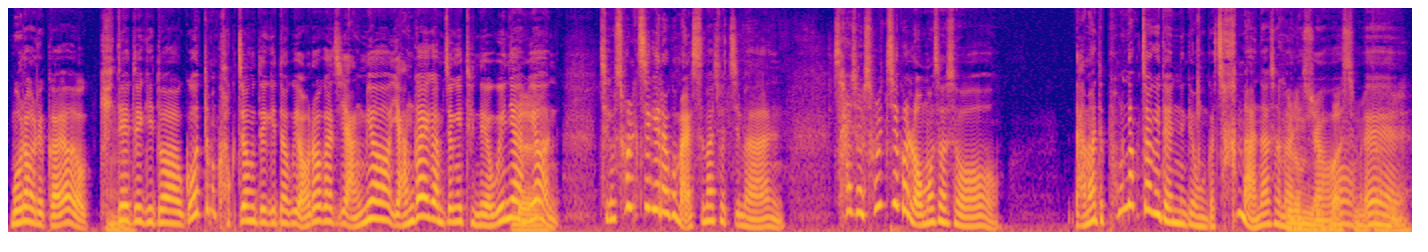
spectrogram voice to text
뭐라 그럴까요? 기대되기도 하고 좀 걱정되기도 하고 여러 가지 양면 양가의 감정이 드네요. 왜냐하면 네. 지금 솔직이라고 말씀하셨지만 사실 솔직을 넘어서서 남한테 폭력적이 되는 경우가 참 많아서 말이죠. 그럼요, 맞습니다. 네. 네.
